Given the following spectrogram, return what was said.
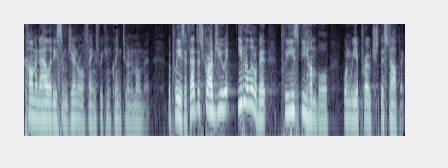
commonalities, some general things we can cling to in a moment. But please, if that describes you even a little bit, please be humble when we approach this topic.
